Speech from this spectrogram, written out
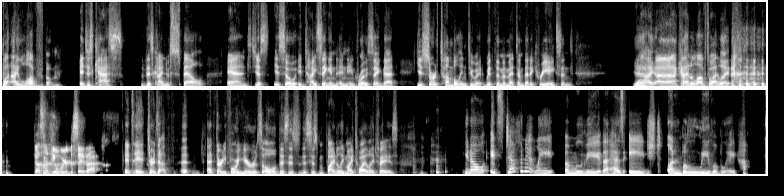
but I love them. It just casts this kind of spell and just is so enticing and, and engrossing that you sort of tumble into it with the momentum that it creates. And yeah, I, I kind of love Twilight. Doesn't it feel weird to say that? It it turns out uh, at 34 years old, this is this is finally my Twilight phase. You know, it's definitely a movie that has aged unbelievably.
